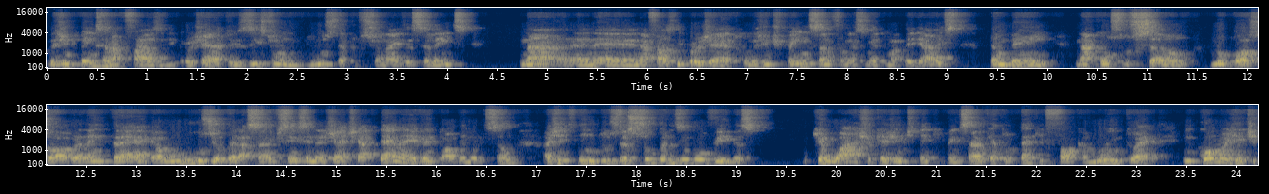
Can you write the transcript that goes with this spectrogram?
Quando a gente pensa na fase de projeto, existe uma indústria, profissionais excelentes na, é, né, na fase de projeto. Quando a gente pensa no fornecimento de materiais, também na construção, no pós-obra, na entrega, uso e operação, eficiência energética, até na eventual demolição, a gente tem indústrias super desenvolvidas. O que eu acho que a gente tem que pensar, o que a Tutec foca muito é em como a gente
